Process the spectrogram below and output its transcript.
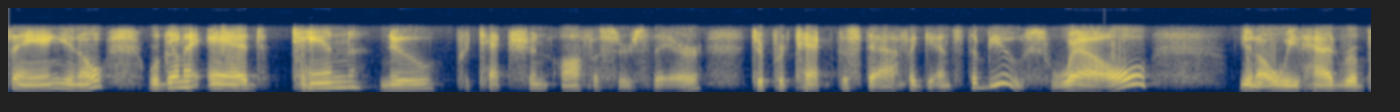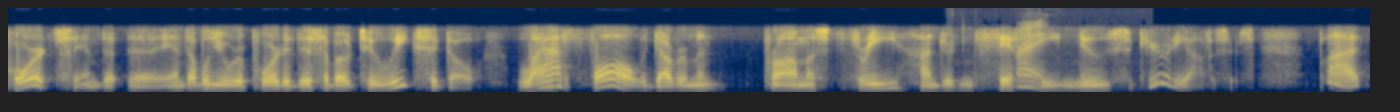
saying you know we're going to add 10 new protection officers there to protect the staff against abuse well you know, we've had reports, and uh, NW reported this about two weeks ago. Last fall, the government promised 350 right. new security officers. But,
